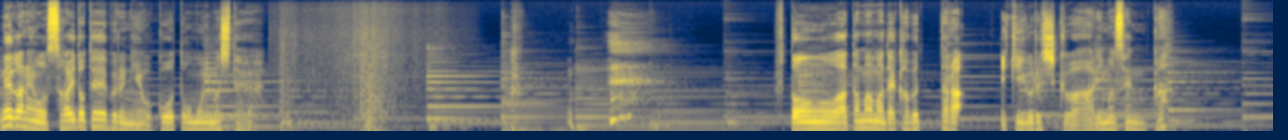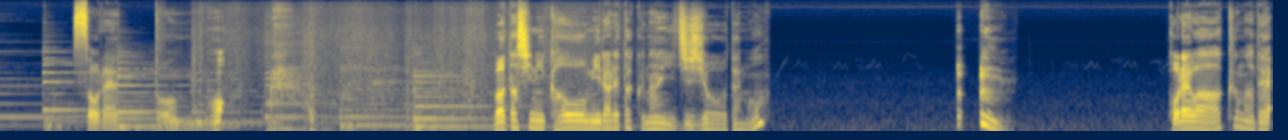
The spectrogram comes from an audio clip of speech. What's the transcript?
メガネをサイドテーブルに置こうと思いまして。布団を頭までかぶったら息苦しくはありませんか？それとも。私に顔を見られたくない事情でも？これはあくまで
